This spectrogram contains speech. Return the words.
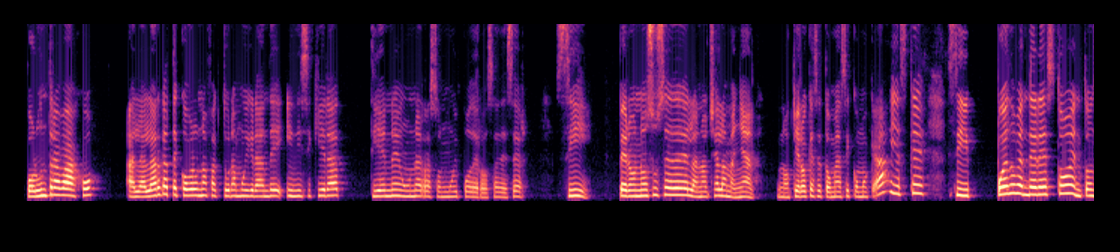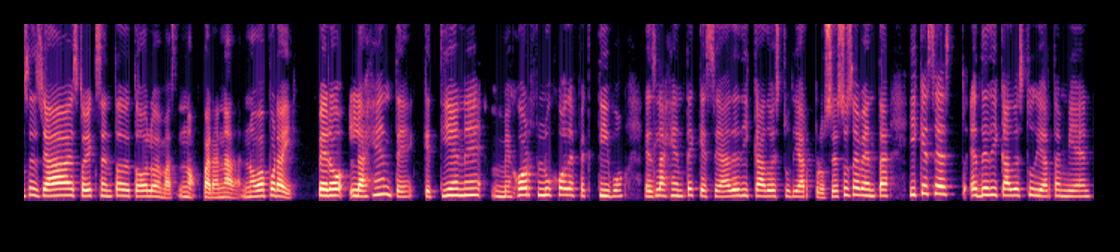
por un trabajo, a la larga te cobra una factura muy grande y ni siquiera tiene una razón muy poderosa de ser. Sí, pero no sucede de la noche a la mañana. No quiero que se tome así como que, ay, es que si puedo vender esto, entonces ya estoy exento de todo lo demás. No, para nada, no va por ahí. Pero la gente que tiene mejor flujo de efectivo es la gente que se ha dedicado a estudiar procesos de venta y que se ha dedicado a estudiar también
